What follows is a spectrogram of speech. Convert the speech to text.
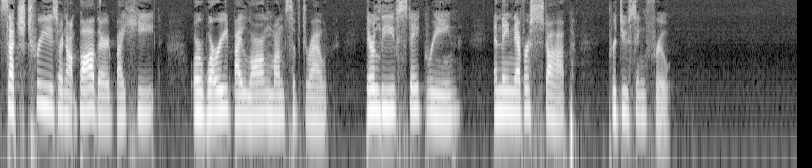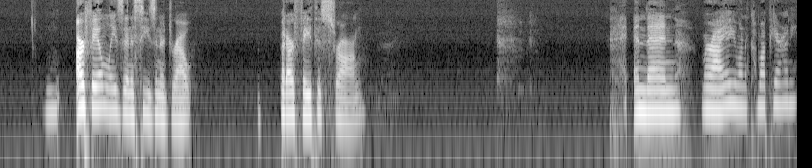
Such trees are not bothered by heat or worried by long months of drought. Their leaves stay green and they never stop producing fruit. Our family's in a season of drought, but our faith is strong. And then, Mariah, you want to come up here, honey?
